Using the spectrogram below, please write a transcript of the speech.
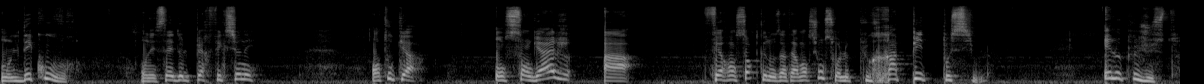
On le découvre. On essaye de le perfectionner. En tout cas, on s'engage à faire en sorte que nos interventions soient le plus rapides possible et le plus juste.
